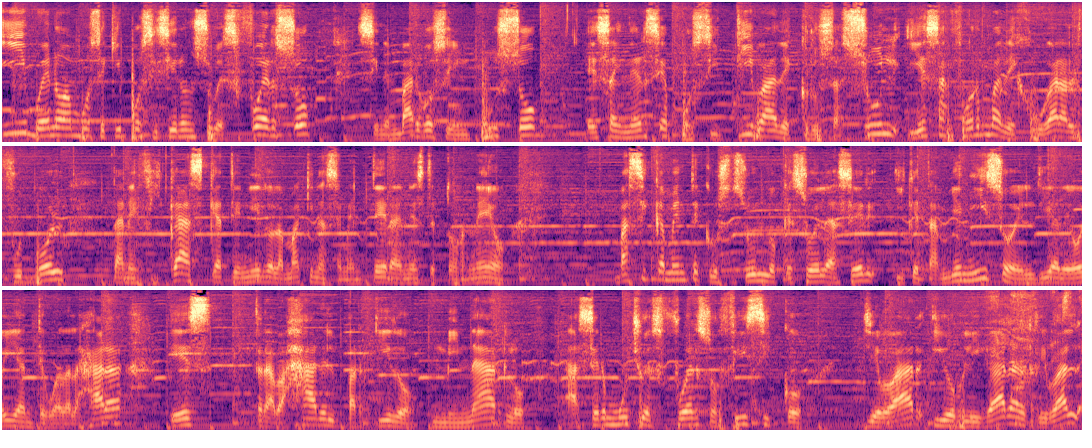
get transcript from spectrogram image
Y bueno, ambos equipos hicieron su esfuerzo, sin embargo se impuso esa inercia positiva de Cruz Azul y esa forma de jugar al fútbol tan eficaz que ha tenido la máquina cementera en este torneo. Básicamente Cruz Azul lo que suele hacer y que también hizo el día de hoy ante Guadalajara es trabajar el partido, minarlo, hacer mucho esfuerzo físico, llevar y obligar al rival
